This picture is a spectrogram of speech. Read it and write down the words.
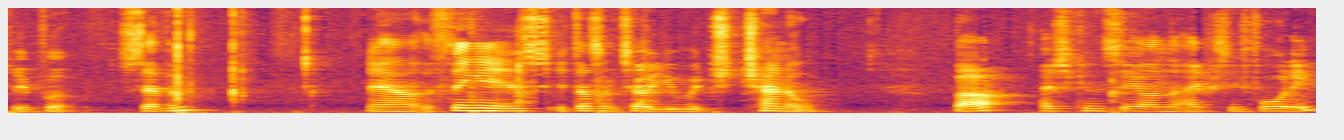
So you put 7. Now the thing is, it doesn't tell you which channel, but as you can see on the APC 40,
